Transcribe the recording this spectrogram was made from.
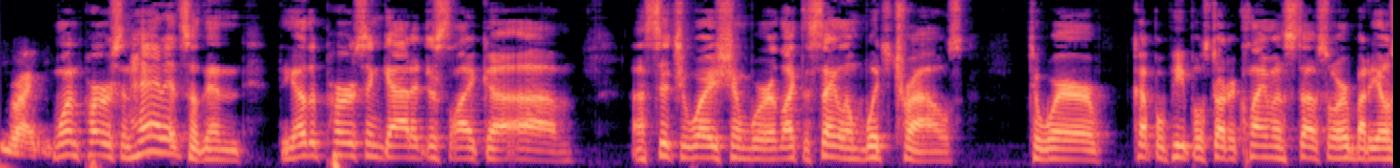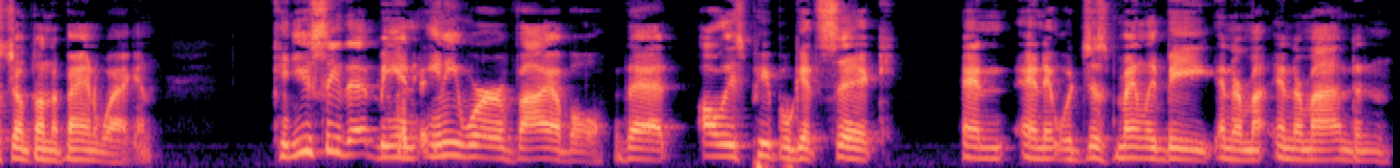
Right. one person had it, so then the other person got it, just like a, um, a situation where, like the Salem witch trials, to where a couple people started claiming stuff, so everybody else jumped on the bandwagon. Can you see that being anywhere viable? That all these people get sick, and and it would just mainly be in their in their mind. And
